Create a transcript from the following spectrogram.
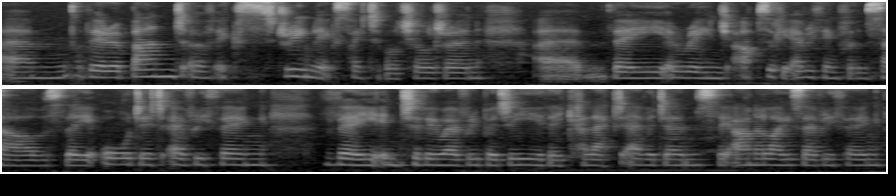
Um, they're a band of extremely excitable children. Um, they arrange absolutely everything for themselves. They audit everything. They interview everybody. They collect evidence. They analyse everything,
